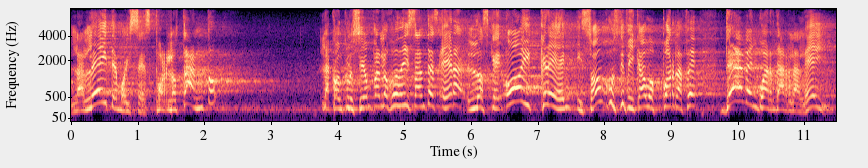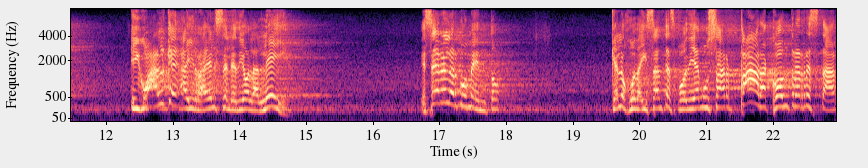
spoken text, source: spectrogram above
la ley de Moisés. Por lo tanto, la conclusión para los judaizantes era, los que hoy creen y son justificados por la fe, deben guardar la ley. Igual que a Israel se le dio la ley. Ese era el argumento que los judaizantes podían usar para contrarrestar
